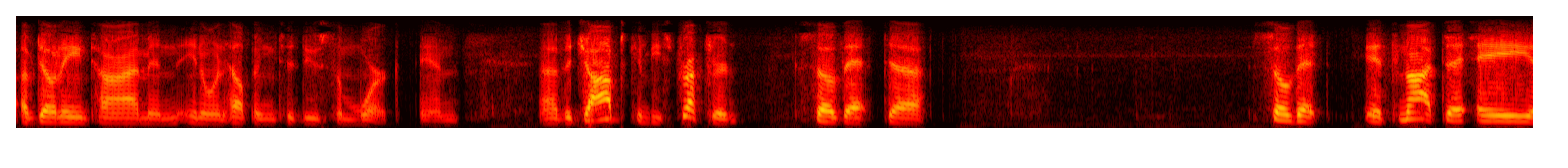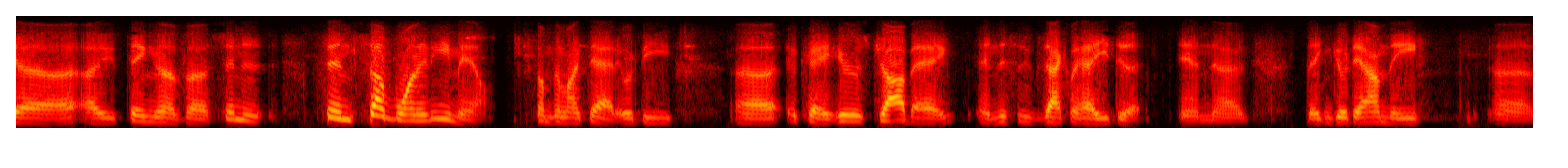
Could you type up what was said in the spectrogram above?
of donating time and you know and helping to do some work. And uh, the jobs can be structured so that uh, so that it's not a a, uh, a thing of uh, send send someone an email, something like that. It would be uh, okay. Here's job A, and this is exactly how you do it. And uh, they can go down the uh,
